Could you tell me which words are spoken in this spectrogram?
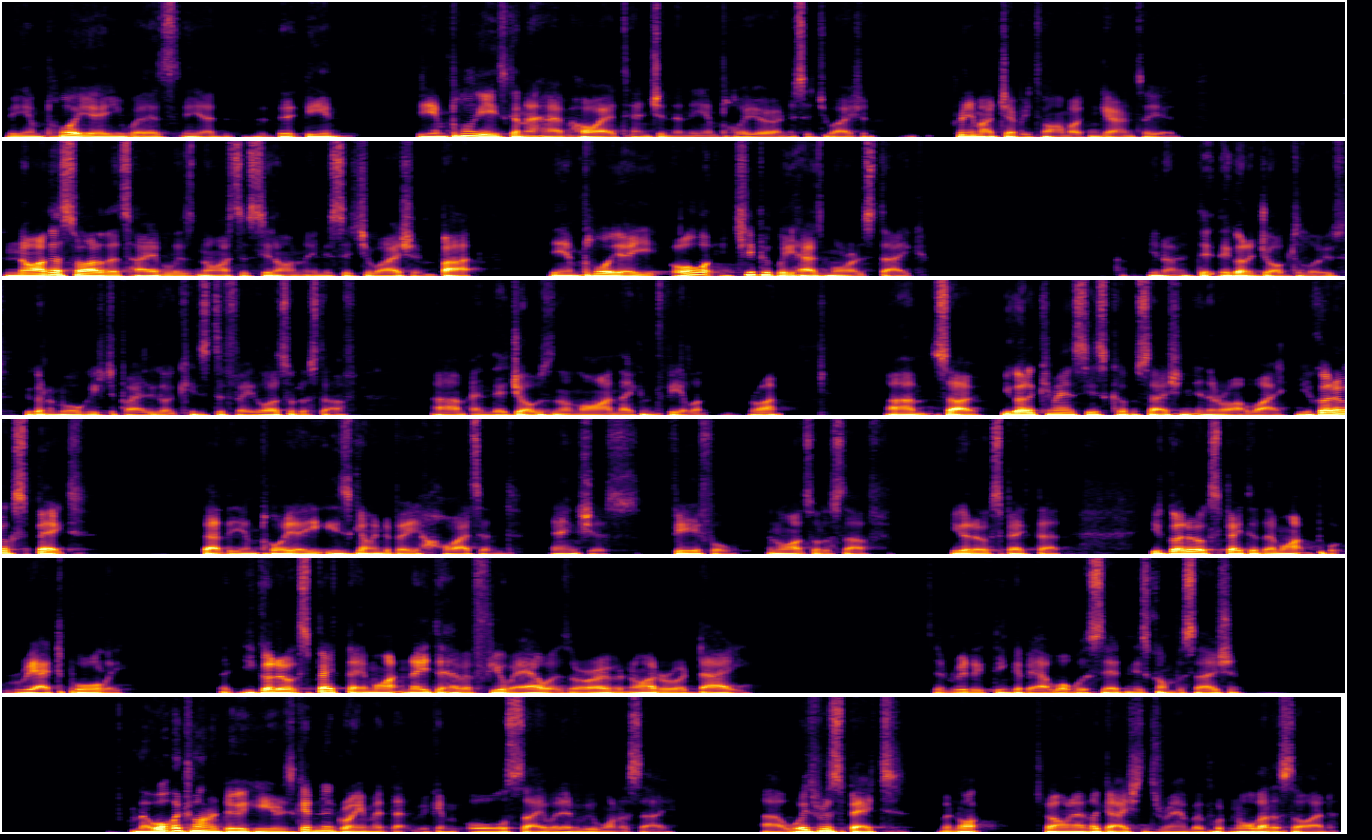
the employee was you know the the, the employee is going to have higher attention than the employer in the situation. Pretty much every time, I can guarantee it. Neither side of the table is nice to sit on in this situation, but the employee or typically has more at stake. You know, they, have got a job to lose, they've got a mortgage to pay, they've got kids to feed, all that sort of stuff um, and their job's on the line, they can feel it, right? Um, so you've got to commence this conversation in the right way. You've got to expect that the employee is going to be heightened, anxious, fearful, and all that sort of stuff. You've got to expect that. You've got to expect that they might react poorly. You've got to expect they might need to have a few hours or overnight or a day to really think about what was said in this conversation. But what we're trying to do here is get an agreement that we can all say whatever we want to say uh, with respect, we're not throwing allegations around, we're putting all that aside.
